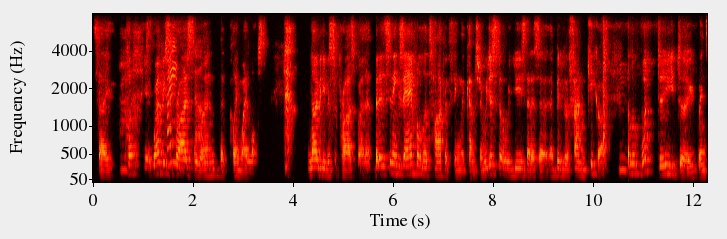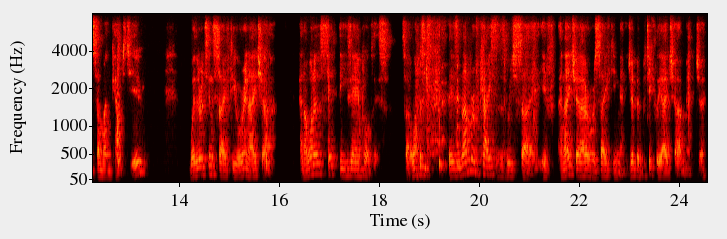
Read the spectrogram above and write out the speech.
So Cle- you won't be surprised to learn that Cleanway lost. Nobody was surprised by that, but it's an example of the type of thing that comes through. We just thought we'd use that as a, a bit of a fun kickoff. Mm. But look, what do you do when someone comes to you, whether it's in safety or in HR? And I want to set the example of this. So I want to, there's a number of cases which say if an HR or a safety manager, but particularly HR manager,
